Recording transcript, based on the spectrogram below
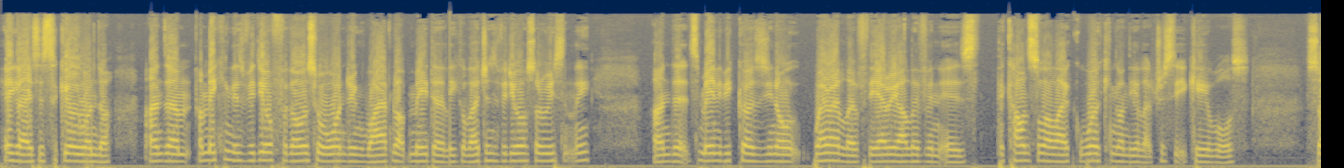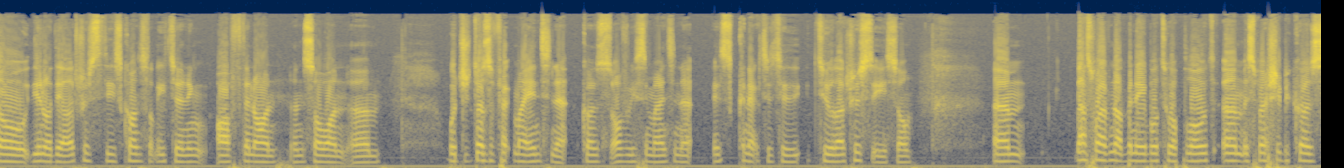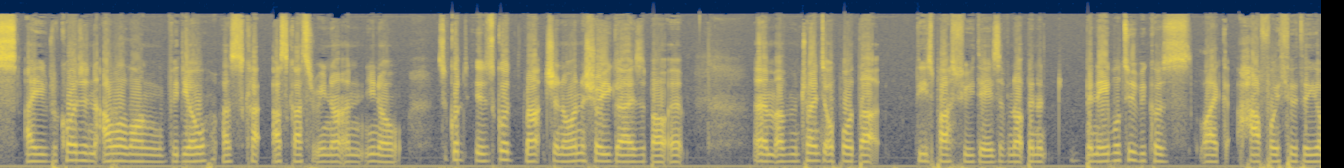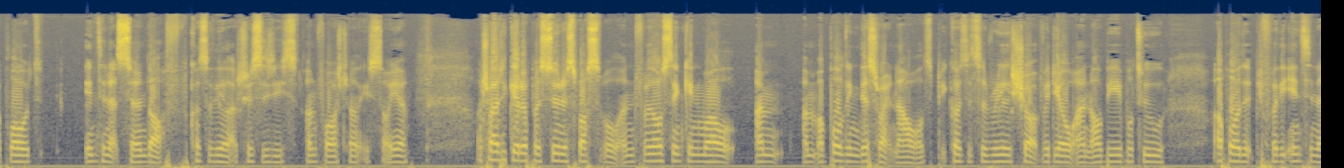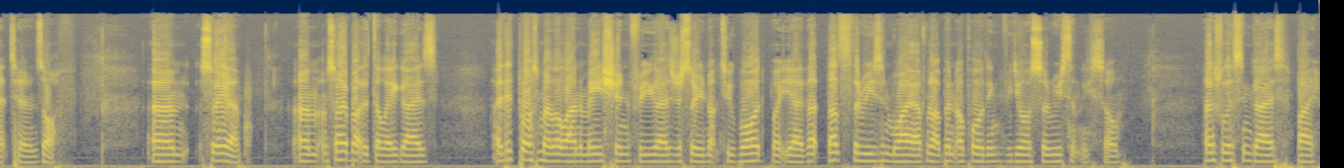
Hey guys, it's the Curly Wonder, and um, I'm making this video for those who are wondering why I've not made a League of Legends video so recently. And it's mainly because, you know, where I live, the area I live in is, the council are like working on the electricity cables. So, you know, the electricity is constantly turning off and on, and so on. Um, which does affect my internet, because obviously my internet is connected to to electricity, so... Um, that's why I've not been able to upload, um, especially because I recorded an hour-long video as Ka as Katarina, and you know it's a good it's a good match, and I want to show you guys about it. Um, I've been trying to upload that these past few days. I've not been been able to because like halfway through the upload, internet's turned off because of the electricity, unfortunately. So yeah, I'll try to get up as soon as possible. And for those thinking, well, I'm I'm uploading this right now, it's because it's a really short video, and I'll be able to upload it before the internet turns off. Um, so yeah, um, I'm sorry about the delay, guys. I did post my little animation for you guys just so you're not too bored, but yeah, that that's the reason why I've not been uploading videos so recently. So, thanks for listening, guys. Bye.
